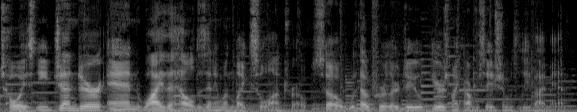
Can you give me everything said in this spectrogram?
toys need gender and why the hell does anyone like cilantro? So, without further ado, here's my conversation with Levi Mann.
